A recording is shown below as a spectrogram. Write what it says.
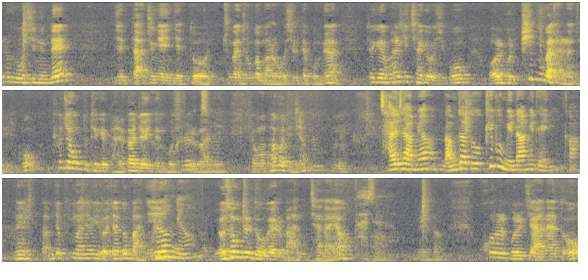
이런 거 오시는데 이제 나중에 이제 또 중간 점검하러 오실 때 보면 되게 활기차게 오시고 얼굴 피부가 달라져 있고 표정도 되게 밝아져 있는 모습을 그렇죠. 많이 경험하거든요. 음. 음. 잘 자면 남자도 피부 미남이 되니까. 네, 남자뿐만 아니라 여자도 많이 그럼요. 여성들도 의외로 많잖아요. 맞아요. 어, 그래서 코를 골지 않아도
